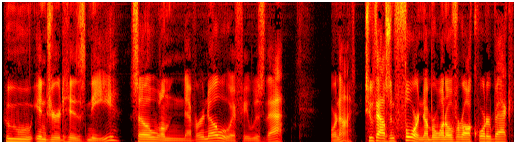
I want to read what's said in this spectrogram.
who injured his knee. So we'll never know if it was that or not. 2004, number one overall quarterback,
